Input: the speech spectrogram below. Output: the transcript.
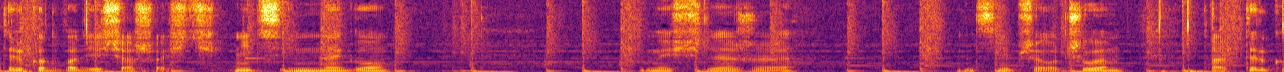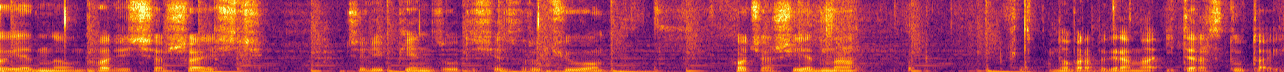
Tylko 26, nic innego. Myślę, że nic nie przeoczyłem. Tak, tylko jedno, 26, czyli 5 zł się zwróciło. Chociaż jedna. Dobra, wygrana i teraz tutaj.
